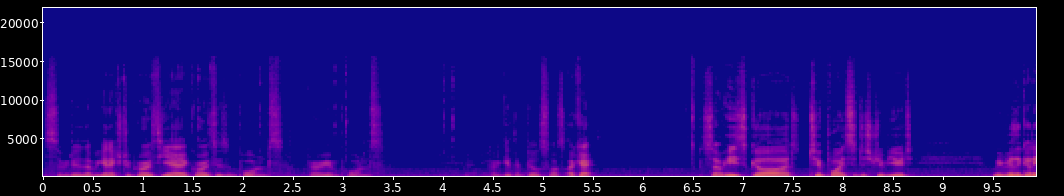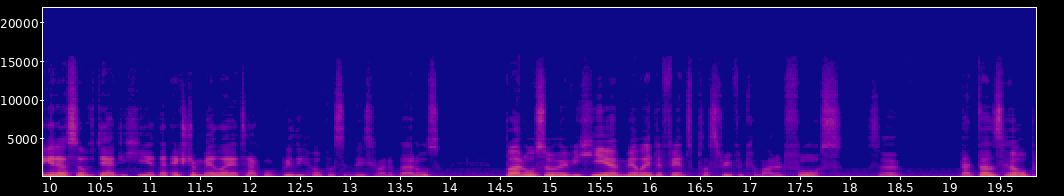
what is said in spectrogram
So we do that, we get extra growth. Yeah, growth is important. Very important. Gotta get them build slots. Okay. So he's got two points to distribute. We really got to get ourselves down to here. That extra melee attack will really help us in these kind of battles. But also over here, melee defense plus 3 for commanded force. So that does help.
